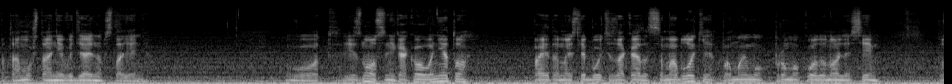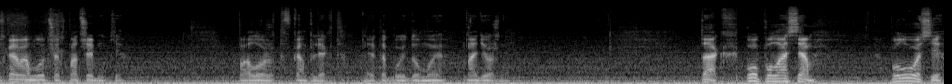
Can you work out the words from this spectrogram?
потому что они в идеальном состоянии. Вот. Износа никакого нету. Поэтому, если будете заказывать самоблоки по моему промокоду 007, пускай вам лучше подшипники положат в комплект. Это будет, думаю, надежней. Так, по полосям. Полуоси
